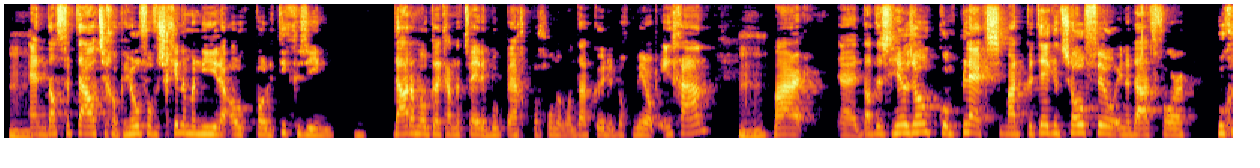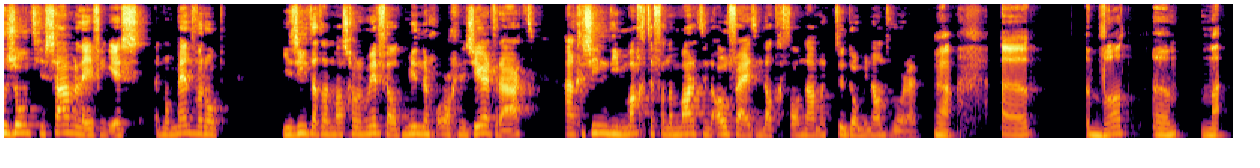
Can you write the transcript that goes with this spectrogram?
Mhm. Mm -hmm. En dat vertaalt zich op heel veel verschillende manieren, ook politiek gezien. Daarom ook dat ik aan het tweede boek ben begonnen, want daar kun je er nog meer op ingaan. Mm -hmm. Maar uh, dat is heel zo complex, maar het betekent zoveel inderdaad voor hoe gezond je samenleving is. Het moment waarop je ziet dat het maatschappelijk middenveld minder georganiseerd raakt, aangezien die machten van de markt en de overheid in dat geval namelijk te dominant worden. Ja, uh, wat, um, maar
